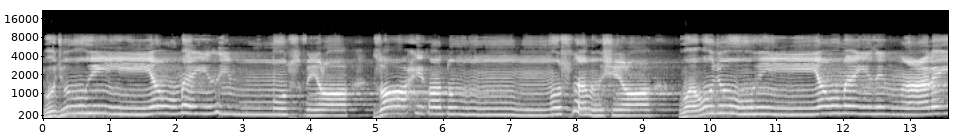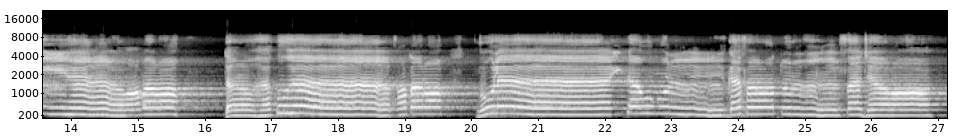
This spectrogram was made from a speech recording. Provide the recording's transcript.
وجوه يومئذ مسفرة ضاحكة مستبشرة. ووجوه يومئذ عليها ترهقها قطرة. أولئك هم الكفرة الفجرة.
